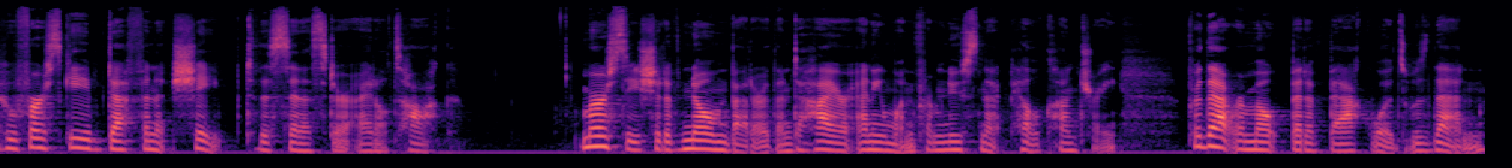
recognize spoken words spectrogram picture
who first gave definite shape to the sinister idle talk. Mercy should have known better than to hire anyone from Nooseneck Hill country, for that remote bit of backwoods was then,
